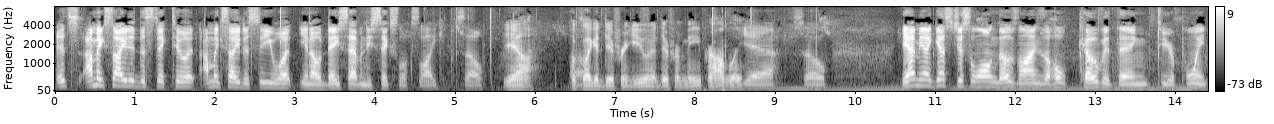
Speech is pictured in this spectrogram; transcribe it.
It's I'm excited to stick to it. I'm excited to see what, you know, day 76 looks like. So, Yeah. Look Uh, like a different you and a different me probably. yeah. So Yeah, I mean, I guess just along those lines, the whole COVID thing, to your point,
